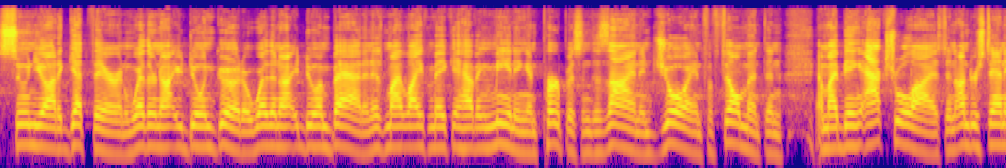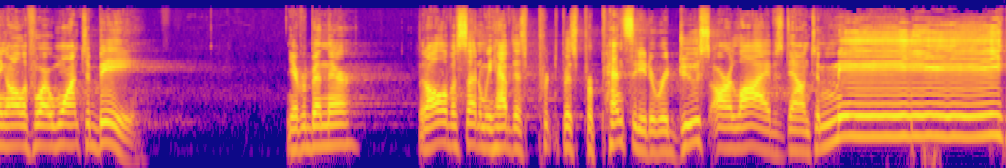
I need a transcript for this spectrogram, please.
soon you ought to get there and whether or not you're doing good or whether or not you're doing bad. And is my life making having meaning and purpose and design and joy and fulfillment? And am I being actualized and understanding all of who I want to be? You ever been there? That all of a sudden we have this, this propensity to reduce our lives down to me.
